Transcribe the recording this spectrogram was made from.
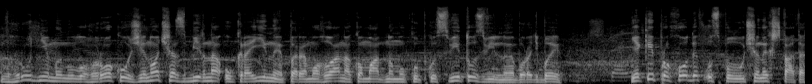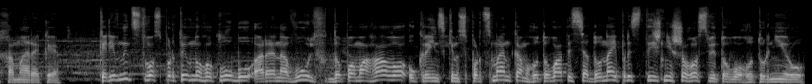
В грудні минулого року жіноча збірна України перемогла на командному Кубку світу з вільної боротьби, який проходив у Сполучених Штатах Америки. Керівництво спортивного клубу Арена Вульф допомагало українським спортсменкам готуватися до найпрестижнішого світового турніру.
